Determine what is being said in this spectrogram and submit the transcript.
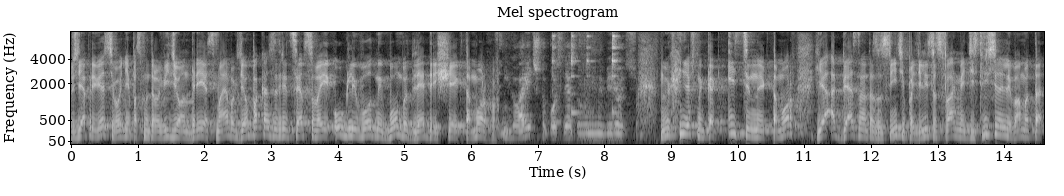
Друзья, привет! Сегодня я посмотрел видео Андрея Смаева, где он показывает рецепт своей углеводной бомбы для дрящей эктоморфов. Не говорите, что после этого вы не наберете. Ну и, конечно, как истинный эктоморф, я обязан это заценить и поделиться с вами, действительно ли вам это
